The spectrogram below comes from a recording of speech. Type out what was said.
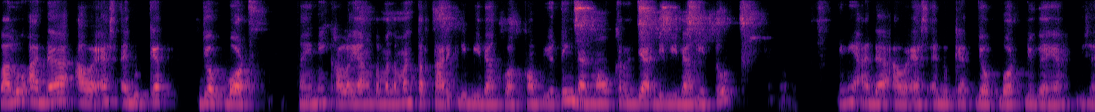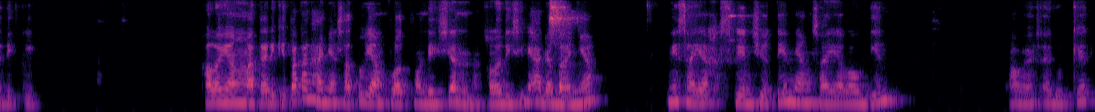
Lalu ada AWS Educate Job Board. Nah ini kalau yang teman-teman tertarik di bidang cloud computing dan mau kerja di bidang itu, ini ada AWS Educate Job Board juga ya, bisa diklik. Kalau yang materi kita kan hanya satu yang Cloud Foundation. Nah, kalau di sini ada banyak. Ini saya screenshotin yang saya login. AWS Educate.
